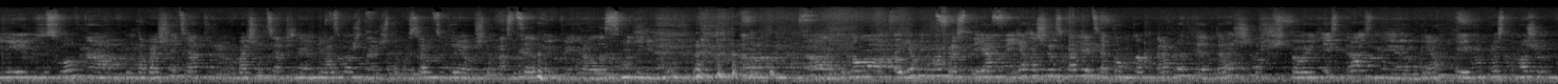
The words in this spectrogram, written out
и, безусловно, на большой театр, в большом театре, наверное, невозможно, чтобы вся аудитория вышла на сцену и поиграла с ними. А, а, Но я понимаю, просто я, я хочу рассказать о том, как это работает, да, что есть разные варианты, и мы просто можем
